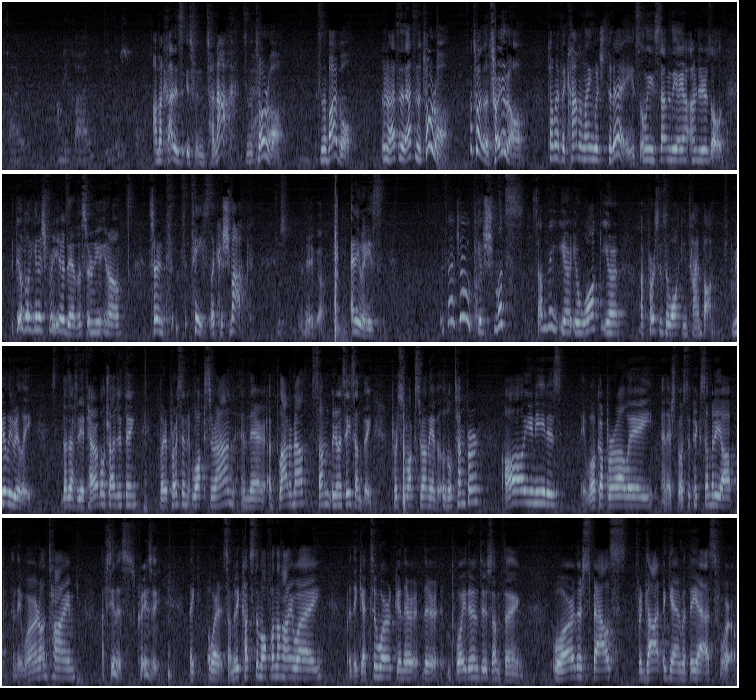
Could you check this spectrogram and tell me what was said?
is, is in Tanakh. It's in the Torah. It's in the Bible. No, no, that's in the, that's in the Torah. That's why the Torah. Talking about the common language today. It's only 70, 100 years old. People feel Yiddish for years. They have a certain, you know, certain t- t- taste, like kishmak. There you go. Anyways, it's not a joke. You have schmutz, something. You're, you're walk. You're a person's a walking time bomb. Really, really. It doesn't have to be a terrible, tragic thing. But a person walks around and they're a blabbermouth. Some they're going to say something. Person walks around, they have a little temper. All you need is they woke up early and they're supposed to pick somebody up and they weren't on time. I've seen this. It's crazy. Like, or somebody cuts them off on the highway, or they get to work and their their employee didn't do something, or their spouse forgot again what they asked for.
